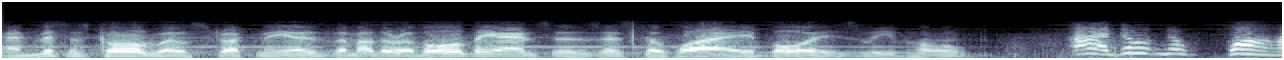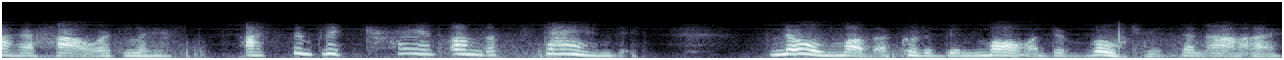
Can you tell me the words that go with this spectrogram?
And Mrs. Caldwell struck me as the mother of all the answers as to why boys leave home. I don't know why Howard left. I simply can't understand it. No mother could have been more devoted than I.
